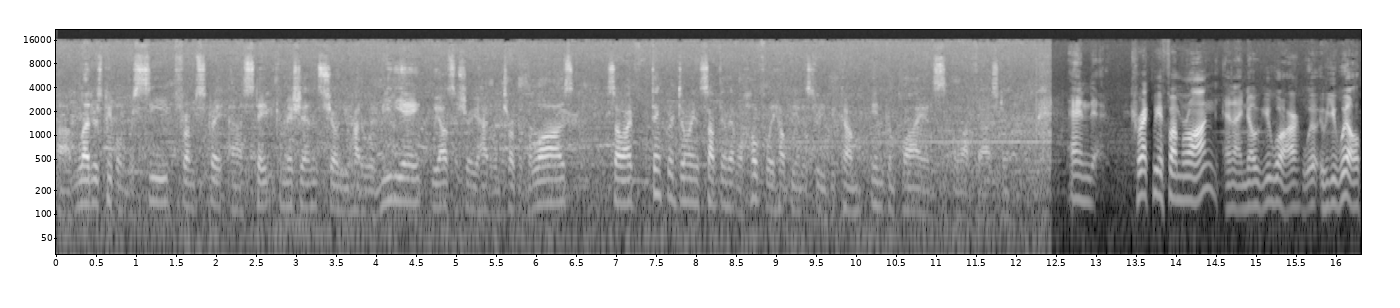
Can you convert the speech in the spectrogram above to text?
uh, letters people received from straight, uh, state commissions, show you how to remediate. We also show you how to interpret the laws. So I think we're doing something that will hopefully help the industry become in compliance a lot faster. And correct me if I'm wrong, and I know you are, you will,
